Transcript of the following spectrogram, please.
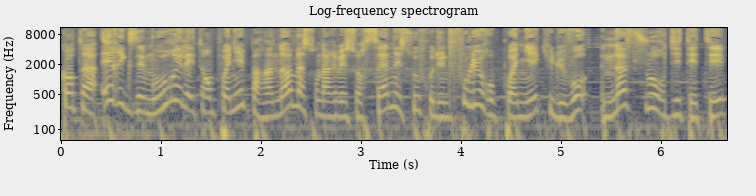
Quant à Éric Zemmour, il a été empoigné par un homme à son arrivée sur scène et souffre d'une foulure au poignet qui lui vaut 9 jours d'ITT.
